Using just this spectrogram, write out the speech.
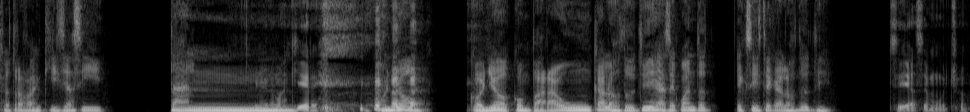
¿qué otra franquicia así tan... Coño, ¿qué más quiere? Coño, coño, compara un Call of Duty, ¿hace cuánto existe Call of Duty? sí, hace mucho.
